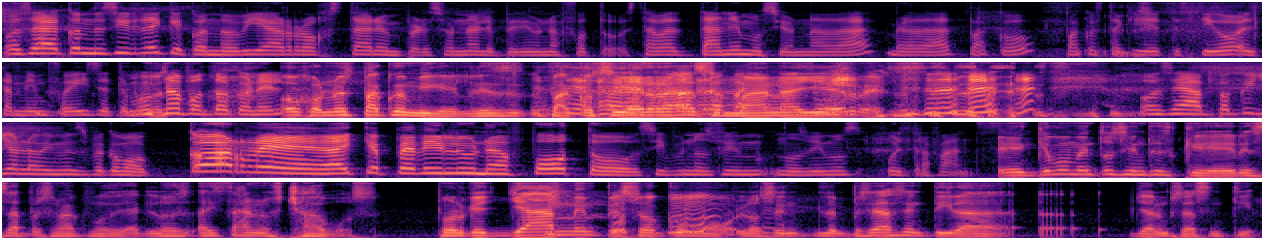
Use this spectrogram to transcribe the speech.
O sea, con decirte que cuando vi a Rockstar en persona le pedí una foto. Estaba tan emocionada, ¿verdad, Paco? Paco está aquí de testigo. Él también fue y se tomó No una foto con él. Ojo, no es Paco de Miguel, es Paco Sierra, su Paco, manager. O sea, Paco y yo lo vimos y fue como, ¡corre! Hay que pedirle una foto. Sí, nos, fuimos- nos vimos ultra fans. ¿En qué momento sientes que eres esa persona como de, los- ahí están los chavos? Porque ya me empezó como, lo empecé a sentir a- a- ya lo empecé a sentir.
